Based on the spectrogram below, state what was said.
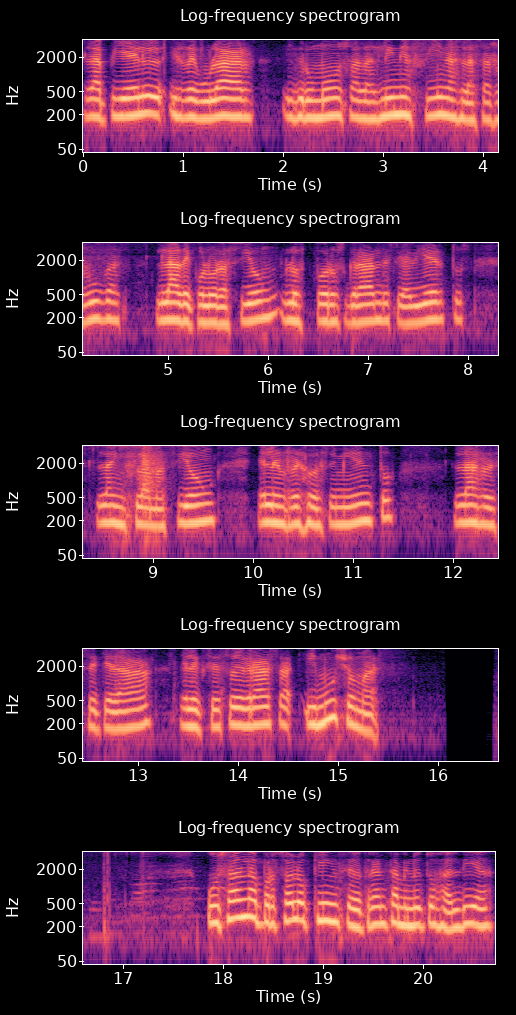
la piel irregular y grumosa, las líneas finas, las arrugas, la decoloración, los poros grandes y abiertos, la inflamación, el enrejecimiento, la resequedad, el exceso de grasa y mucho más. Usarla por solo 15 o 30 minutos al día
